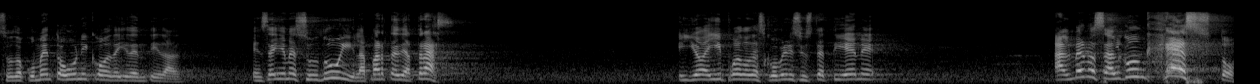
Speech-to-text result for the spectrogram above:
su documento único de identidad. Enséñeme su DUI, la parte de atrás. Y yo ahí puedo descubrir si usted tiene al menos algún gesto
